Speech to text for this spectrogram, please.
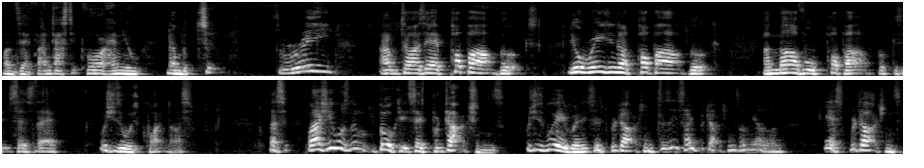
ones there. Fantastic Four annual number two, three, advertised there. Pop art books. You're reading a pop art book, a Marvel pop art book, as it says there, which is always quite nice. That's well, actually, it wasn't a book. It says productions, which is weird when it says productions. Does it say productions on the other ones? Yes, productions.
